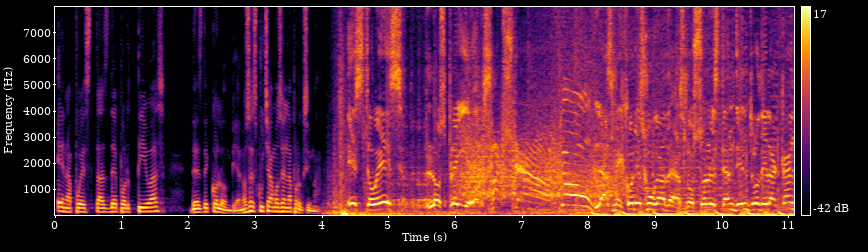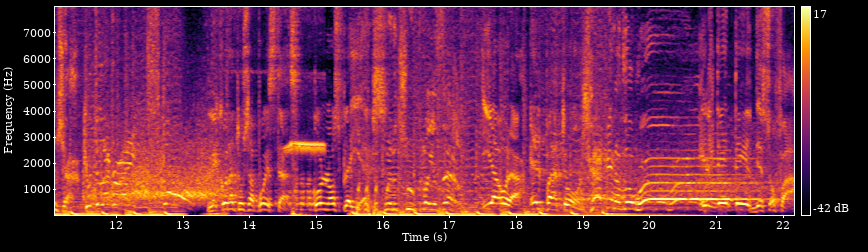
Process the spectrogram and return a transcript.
en apuestas deportivas desde Colombia. Nos escuchamos en la próxima. Esto es Los Players. Las mejores jugadas no solo están dentro de la cancha. Mejora tus apuestas con los players. Y ahora, el patrón. El DT de sofá.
